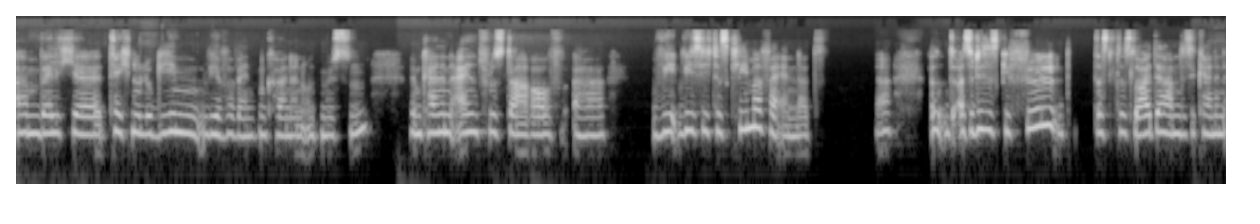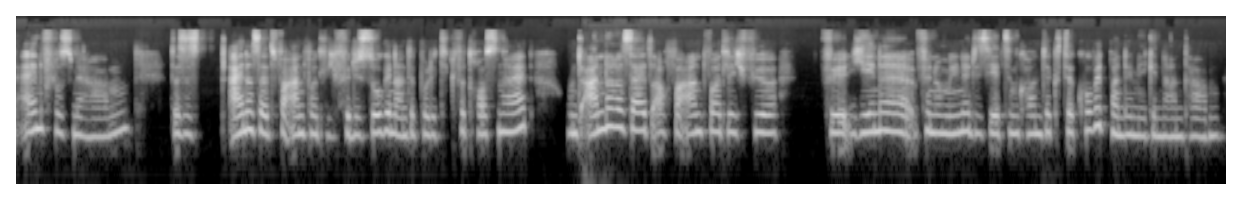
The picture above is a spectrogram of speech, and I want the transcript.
ähm, welche Technologien wir verwenden können und müssen. Wir haben keinen Einfluss darauf, äh, wie, wie sich das Klima verändert. Ja? Also, dieses Gefühl, dass, dass Leute haben, dass sie keinen Einfluss mehr haben, das ist einerseits verantwortlich für die sogenannte Politikverdrossenheit und andererseits auch verantwortlich für, für jene Phänomene, die Sie jetzt im Kontext der Covid-Pandemie genannt haben.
